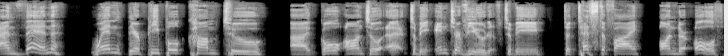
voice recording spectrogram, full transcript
And then when their people come to uh, go on to uh, to be interviewed, to be to testify under oath,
